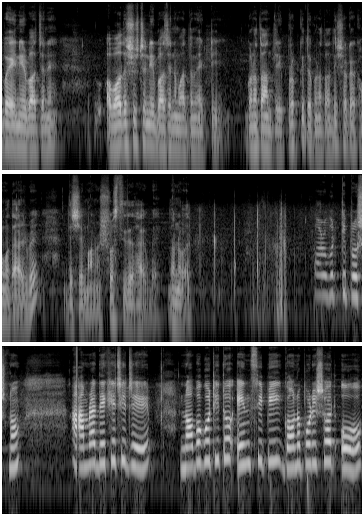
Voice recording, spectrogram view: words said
উপায়ে নির্বাচনে, অবাধ সুষ্ঠু নির্বাচনের মাধ্যমে একটি গণতান্ত্রিক, প্রকৃত গণতান্ত্রিক সরকার ক্ষমতা আসবে, দেশের মানুষ স্বস্তিতে থাকবে। ধন্যবাদ। পরবর্তী প্রশ্ন। আমরা দেখেছি যে নবগঠিত এনসিপি, গণপরিষদ ও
